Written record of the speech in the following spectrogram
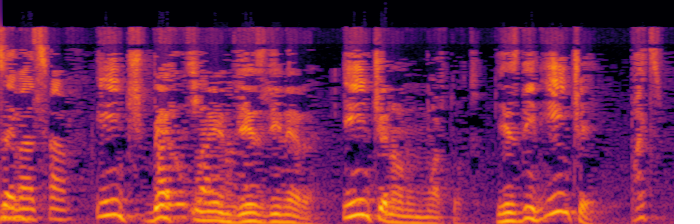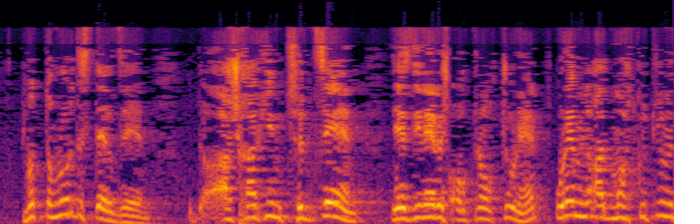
ձևացավ։ Ինչ բեղ ունեն եզդիները։ Ինչ են անում մարդոց։ Եզդին ինչ է, բայց մտնոլորտ ստեղծեն, աշխարհին ցնցեն, եզդիները օգնող չունեն, ուրեմն այդ մարդկությունը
